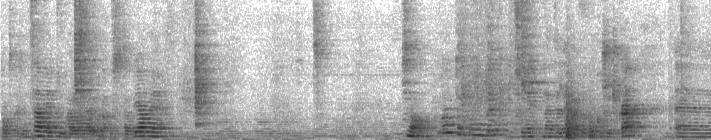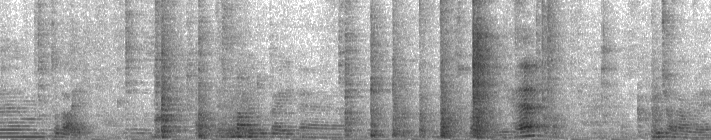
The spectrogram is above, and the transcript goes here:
podkręcamy, tu waromę ustawiamy. No, no i to byłoby w sumie na tyle a propos koszyczka. Co dalej? Mamy tutaj e. Wyciągamy.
